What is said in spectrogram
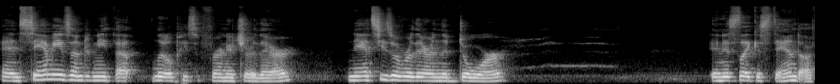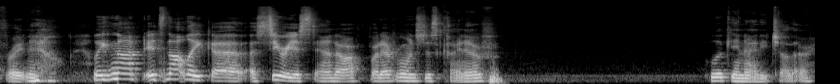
And Sammy's underneath that little piece of furniture there. Nancy's over there in the door. And it's like a standoff right now. Like not it's not like a, a serious standoff, but everyone's just kind of looking at each other.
